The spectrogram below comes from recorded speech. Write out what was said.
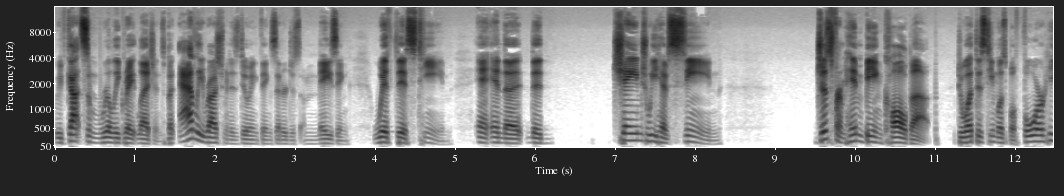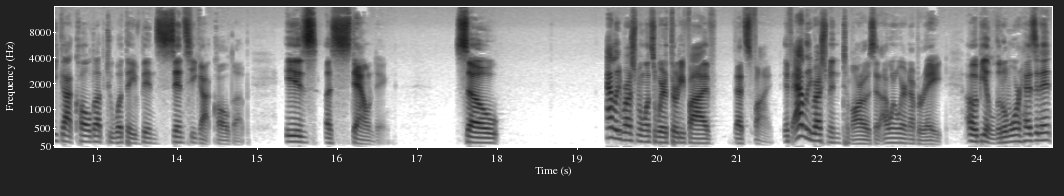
we've got some really great legends. But Adley Rutschman is doing things that are just amazing with this team, and, and the the change we have seen just from him being called up to what this team was before he got called up to what they've been since he got called up is astounding. So, Adley Rutschman wants to wear 35. That's fine. If Adley Rutschman tomorrow said, I want to wear number eight, I would be a little more hesitant.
